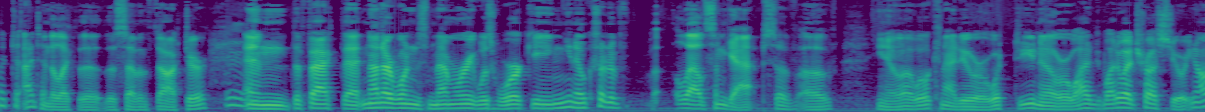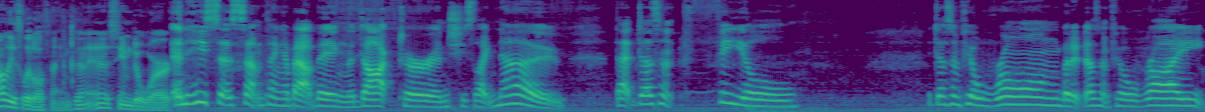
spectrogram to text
I, t- I tend to like the the Seventh Doctor, and the fact that not everyone's memory was working, you know, sort of allowed some gaps of of you know, oh, what can I do, or what do you know, or why why do I trust you, or you know, all these little things, and, and it seemed to work. And he says something about being the doctor, and she's like, "No, that doesn't feel. It doesn't feel wrong, but it doesn't feel right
